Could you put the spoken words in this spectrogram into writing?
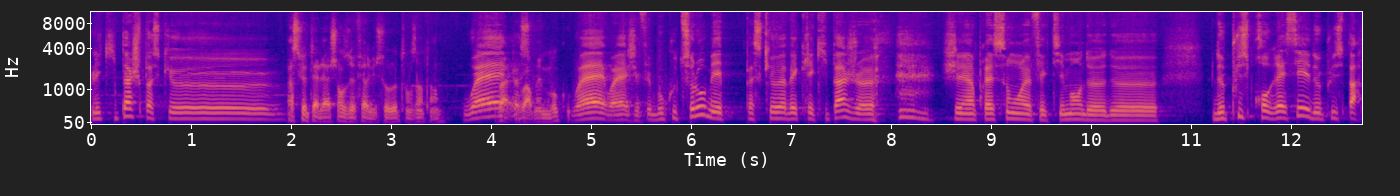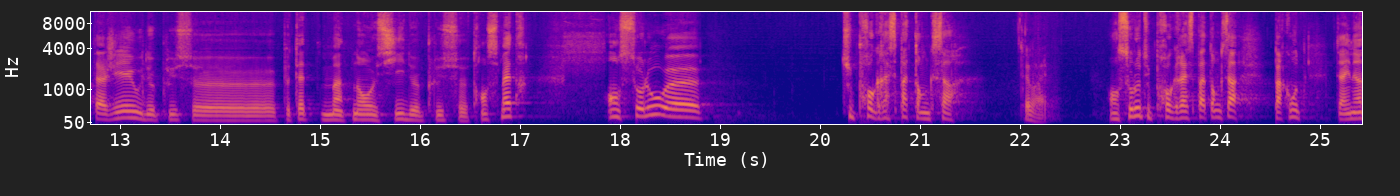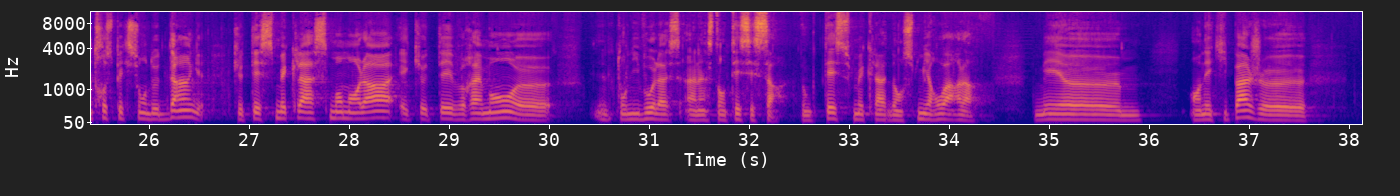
L'équipage parce que Parce que tu as la chance de faire du solo de temps en temps. Ouais, Bah, voire même beaucoup. Ouais, ouais, j'ai fait beaucoup de solos, mais parce qu'avec l'équipage, euh, j'ai l'impression effectivement de, de, de plus progresser, et de plus partager ou de plus, euh, peut-être maintenant aussi, de plus euh, transmettre. En solo, euh, tu progresses pas tant que ça. C'est vrai. En solo, tu progresses pas tant que ça. Par contre, tu as une introspection de dingue, que tu es ce mec-là à ce moment-là et que tu es vraiment. euh, ton niveau là, à l'instant T, c'est ça. Donc, tu es ce mec-là dans ce miroir-là. Mais euh, en équipage, euh,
